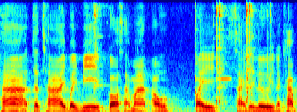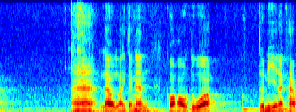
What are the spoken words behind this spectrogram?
ถ้าจะใช้ใบมีดก็สามารถเอาไปใส่ได้เลยนะครับอ่าแล้วหลังจากนั้นก็เอาตัวตัวนี้นะครับ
